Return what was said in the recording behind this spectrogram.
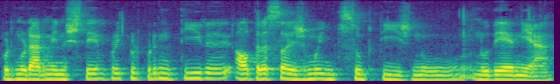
por demorar menos tempo e por permitir alterações muito subtis no, no DNA.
